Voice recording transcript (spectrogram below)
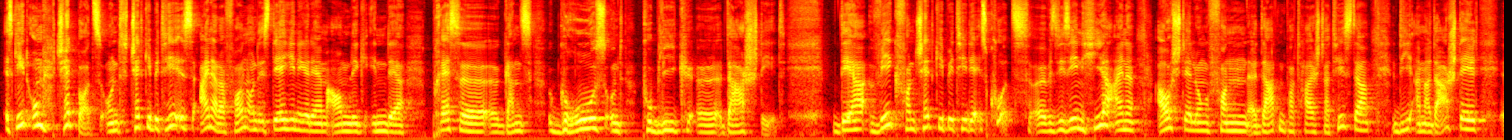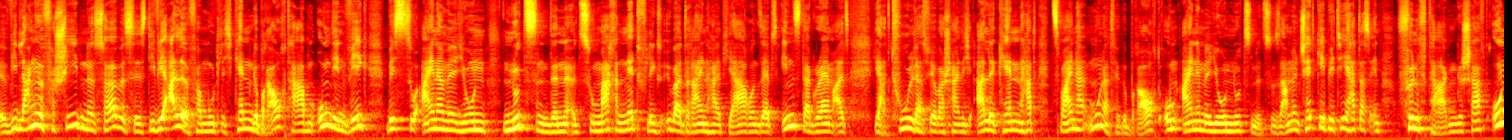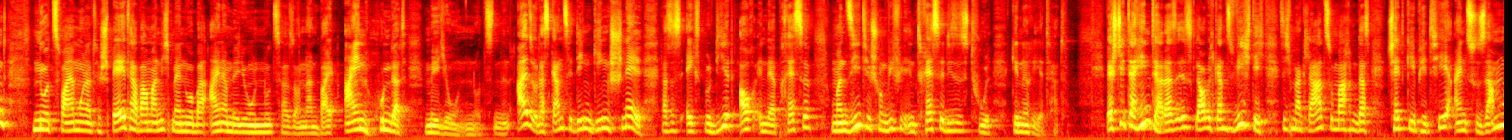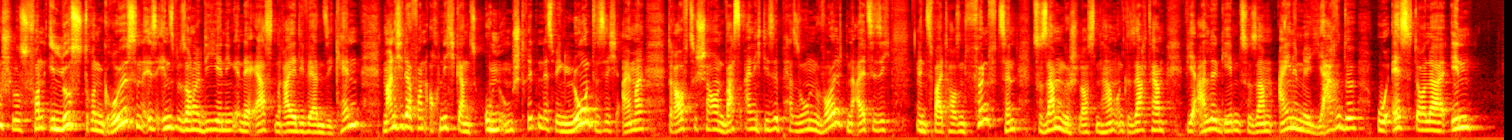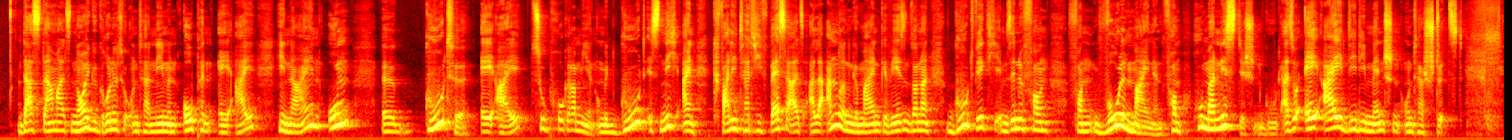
Es geht um Chatbots und ChatGPT ist einer davon und ist derjenige, der im Augenblick in der Presse äh, ganz groß und publik äh, dasteht. Der Weg von ChatGPT, der ist kurz. Äh, Sie sehen hier eine Ausstellung von äh, Datenportal Statista, die einmal darstellt, äh, wie lange verschiedene Services, die wir alle vermutlich kennen, gebraucht haben, um den Weg bis zu einer Million Nutzenden zu machen. Netflix über dreieinhalb Jahre und selbst Instagram als ja, Tool, das wir wahrscheinlich alle kennen, hat zweieinhalb Monate gebraucht, um eine Million Nutzende zu sammeln. ChatGPT hat das in fünf Tagen geschafft und nur zwei Monate später war man nicht mehr nur bei einer Million Nutzer, sondern bei 100 Millionen Nutzenden. Also das ganze Ding ging schnell. Das ist explodiert auch in der Presse und man sieht hier schon, wie viel Interesse dieses Tool generiert hat. Wer steht dahinter? Das ist, glaube ich, ganz wichtig, sich mal klar zu machen, dass ChatGPT ein Zusammenschluss von illustren Größen ist, insbesondere diejenigen in der ersten Reihe, die werden Sie kennen. Manche davon auch nicht ganz unumstritten, deswegen lohnt es sich einmal drauf zu schauen, was eigentlich diese Personen wollten, als sie sich in 2015 zusammengeschlossen haben und gesagt haben, wir alle geben zusammen eine Milliarde US-Dollar in das damals neu gegründete Unternehmen OpenAI hinein, um äh, gute AI zu programmieren. Und mit gut ist nicht ein qualitativ besser als alle anderen gemeint gewesen, sondern gut wirklich im Sinne von, von Wohlmeinen, vom humanistischen Gut. Also AI, die die Menschen unterstützt.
